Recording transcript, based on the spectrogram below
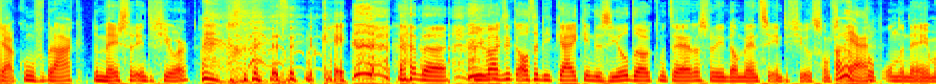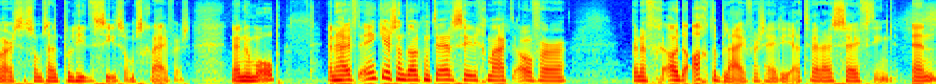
Ja, Koen Verbraak, de meester-interviewer. oké. en eh, die maakt natuurlijk altijd die kijk in de ziel documentaires waarin dan mensen interviewt. Soms Oh zijn ja. het topondernemers, soms zijn het politici, soms schrijvers. Nou, noem maar op. En hij heeft één keer zo'n documentaire serie gemaakt over, ik ben even, oh, de achterblijvers heet die uit 2017. En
